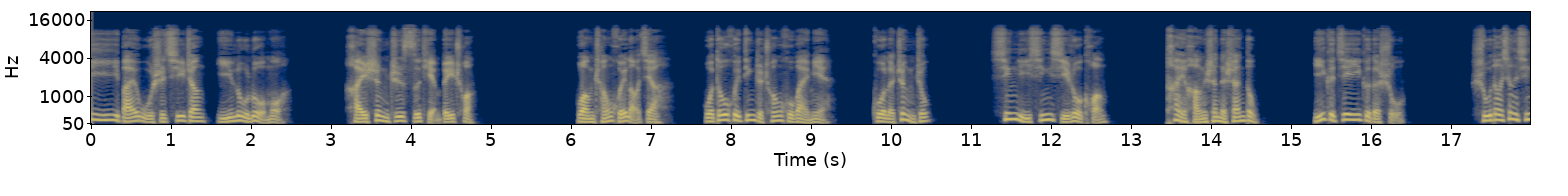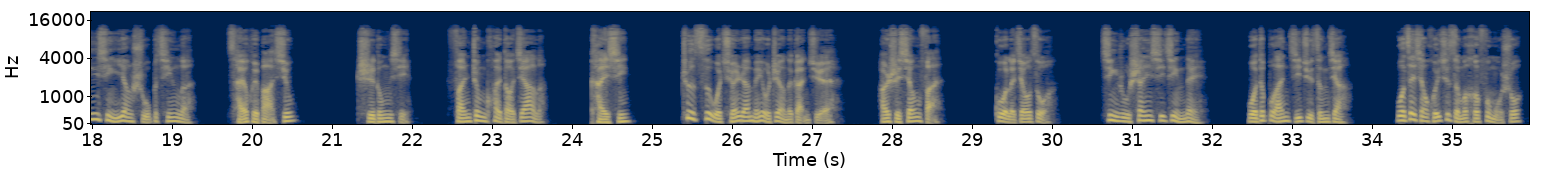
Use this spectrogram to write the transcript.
第一百五十七章一路落寞，海胜之死舔悲怆。往常回老家，我都会盯着窗户外面，过了郑州，心里欣喜若狂。太行山的山洞，一个接一个的数，数到像星星一样数不清了，才会罢休。吃东西，反正快到家了，开心。这次我全然没有这样的感觉，而是相反。过了焦作，进入山西境内，我的不安急剧增加。我在想回去怎么和父母说，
